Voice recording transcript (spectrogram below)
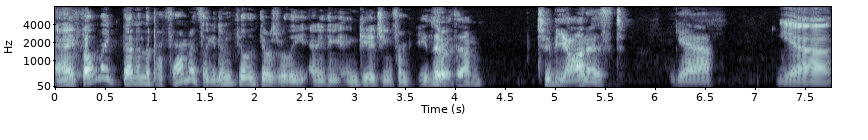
and I felt like that in the performance. Like it didn't feel like there was really anything engaging from either of them. To be honest, yeah Yeah.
